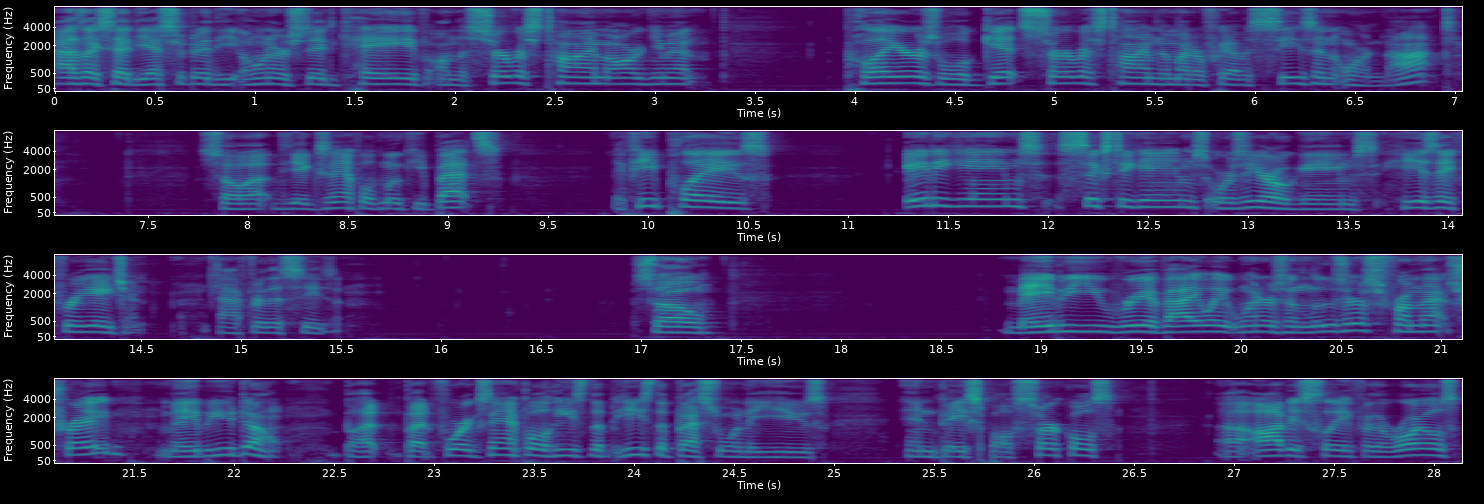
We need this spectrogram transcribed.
as I said yesterday, the owners did cave on the service time argument. Players will get service time no matter if we have a season or not. So uh, the example of Mookie Betts, if he plays 80 games, 60 games, or zero games, he is a free agent after this season. So maybe you reevaluate winners and losers from that trade. Maybe you don't. But but for example, he's the he's the best one to use in baseball circles. Uh, obviously, for the Royals,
